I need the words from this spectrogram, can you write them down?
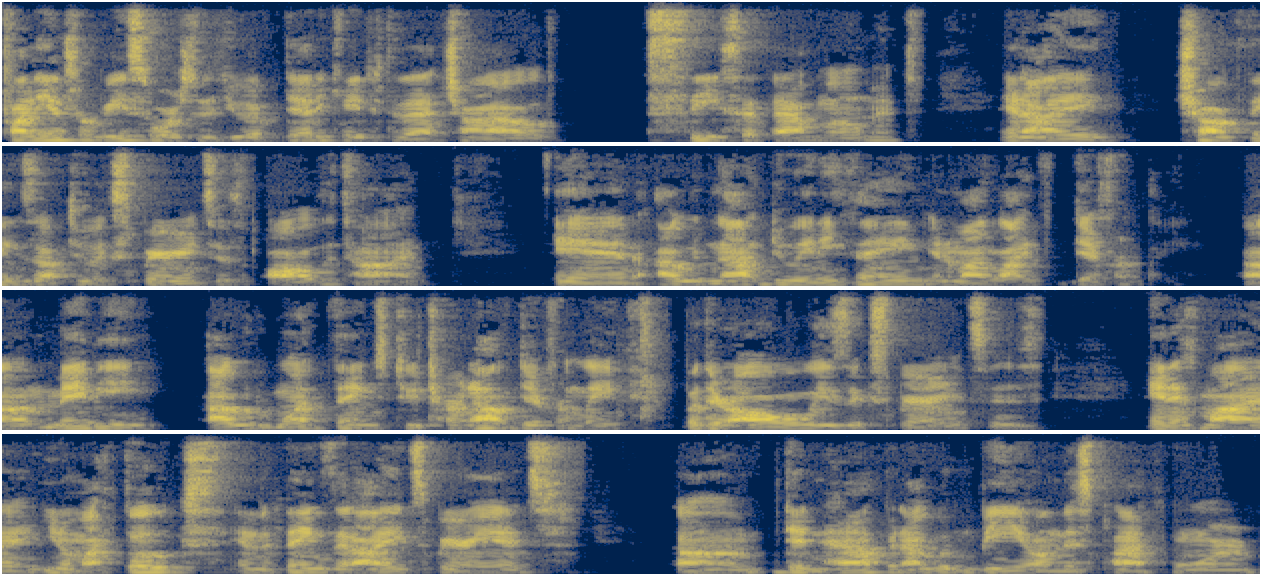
financial resources you have dedicated to that child cease at that moment. And I chalk things up to experiences all the time and I would not do anything in my life differently. Um, maybe I would want things to turn out differently, but there are always experiences. And if my, you know, my folks and the things that I experienced um, didn't happen, I wouldn't be on this platform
